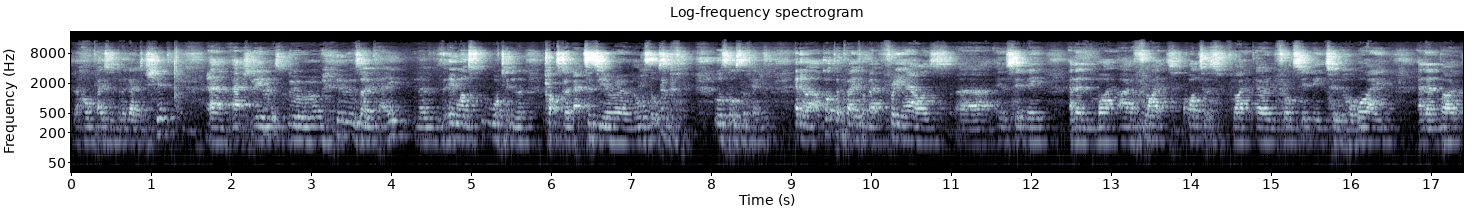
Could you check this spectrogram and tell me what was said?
the whole place was going to go to shit. Um, actually, it was, we were, it was okay. You know, everyone's watching the clocks go back to zero and all sorts of all sorts of things. Anyway, I got to play for about three hours uh, in Sydney, and then my, I had a flight, Qantas flight going from Sydney to Hawaii, and then by,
